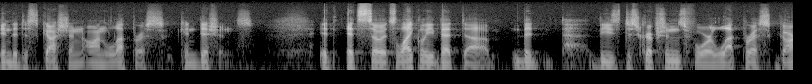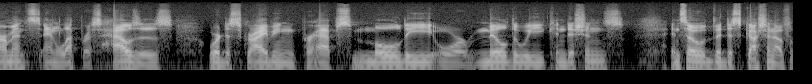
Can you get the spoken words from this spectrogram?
in the discussion on leprous conditions. It, it's, so it's likely that uh, the, these descriptions for leprous garments and leprous houses were describing perhaps moldy or mildewy conditions. And so the discussion of,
